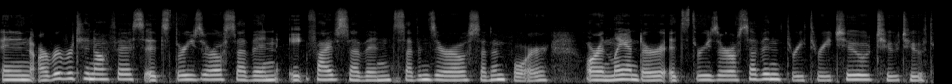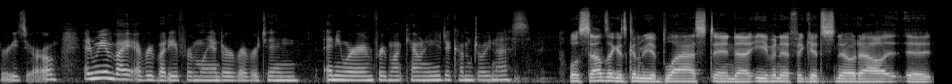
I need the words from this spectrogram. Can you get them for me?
in our Riverton office. It's 307 857 7074. Or in Lander, it's 307 332 2230. And we invite everybody from Lander, Riverton, anywhere in Fremont County to come join us. Well, it sounds like it's going to be a blast, and uh, even if it gets snowed out, it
